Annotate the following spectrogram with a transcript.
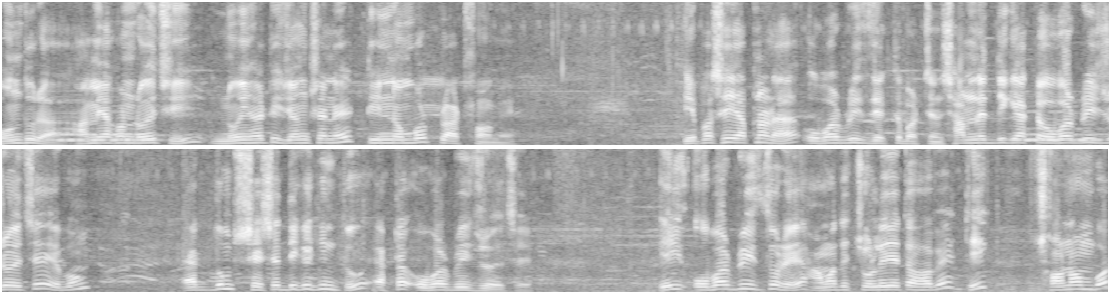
বন্ধুরা, আমি এখন রয়েছি নৈহাটি জাংশনের তিন নম্বর প্ল্যাটফর্মে। এপাশেই আপনারা ওভারব্রিজ দেখতে পাচ্ছেন। সামনের দিকে একটা ওভারব্রিজ রয়েছে এবং একদম শেষের দিকে কিন্তু একটা ওভারব্রিজ রয়েছে। এই ওভারব্রিজ ধরে আমাদের চলে যেতে হবে ঠিক ছ নম্বর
